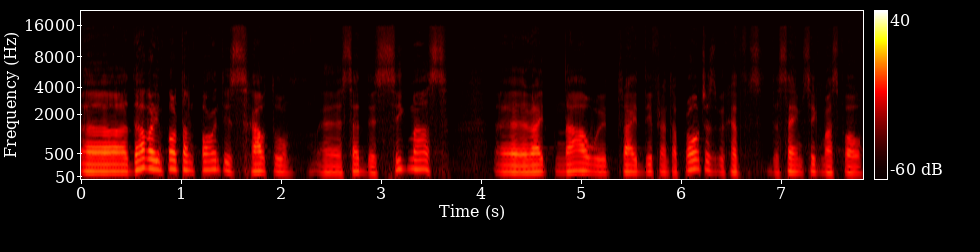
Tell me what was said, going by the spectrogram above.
Uh, the other important point is how to uh, set the sigmas. right now we try different approaches. We have the same sigmas for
